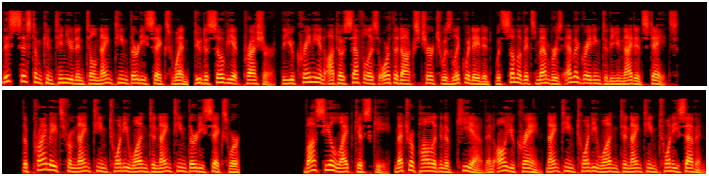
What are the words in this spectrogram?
This system continued until 1936 when, due to Soviet pressure, the Ukrainian Autocephalous Orthodox Church was liquidated, with some of its members emigrating to the United States. The primates from 1921 to 1936 were Vasil Lipkivsky, Metropolitan of Kiev and All Ukraine 1921–1927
